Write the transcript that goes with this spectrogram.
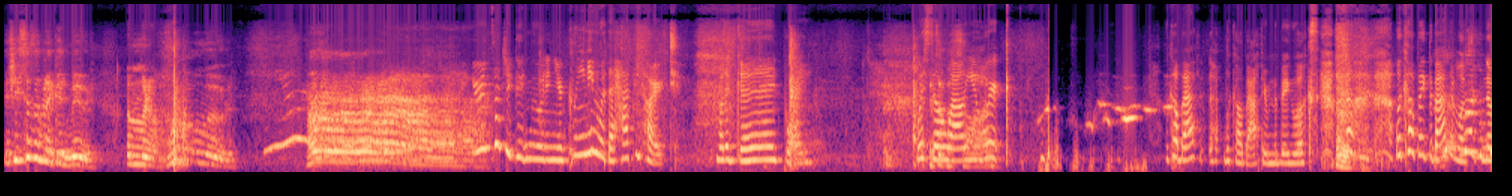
And she says I'm in a good mood. I'm in a horrible mood. You're in such a good mood and you're cleaning with a happy heart. What a good boy. Whistle while you work. Look how bath look how bathroom the big looks. Look how, look how big the bathroom looks. No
